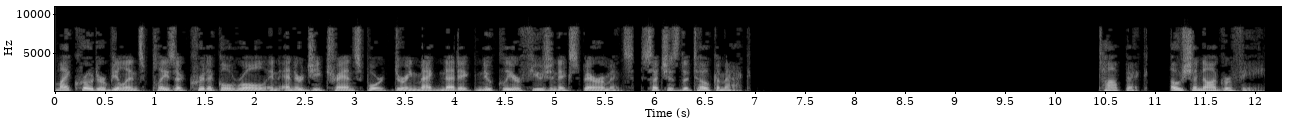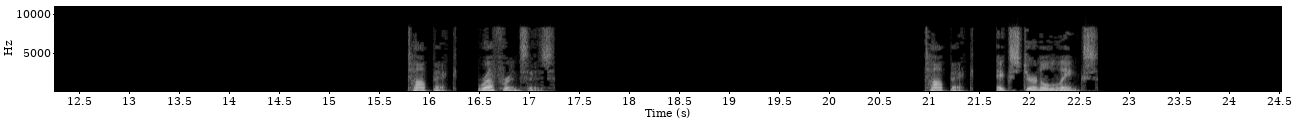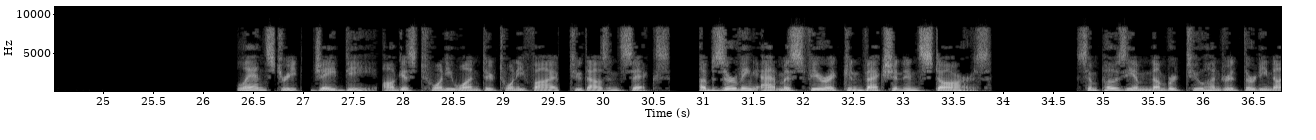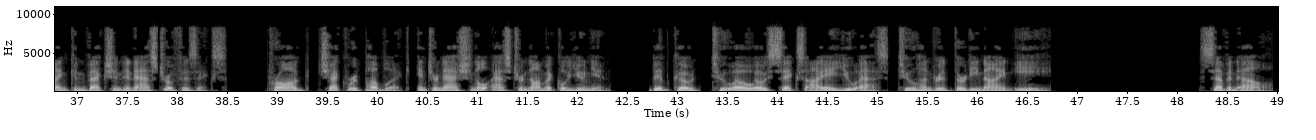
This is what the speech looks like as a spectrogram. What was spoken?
Microturbulence plays a critical role in energy transport during magnetic nuclear fusion experiments, such as the tokamak. Oceanography References External links Landstreet, J. D. August 21 to 25, 2006. Observing atmospheric convection in stars. Symposium number 239 Convection in Astrophysics. Prague, Czech Republic, International Astronomical Union. Bibcode 2006 IAUS 239 E 7L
